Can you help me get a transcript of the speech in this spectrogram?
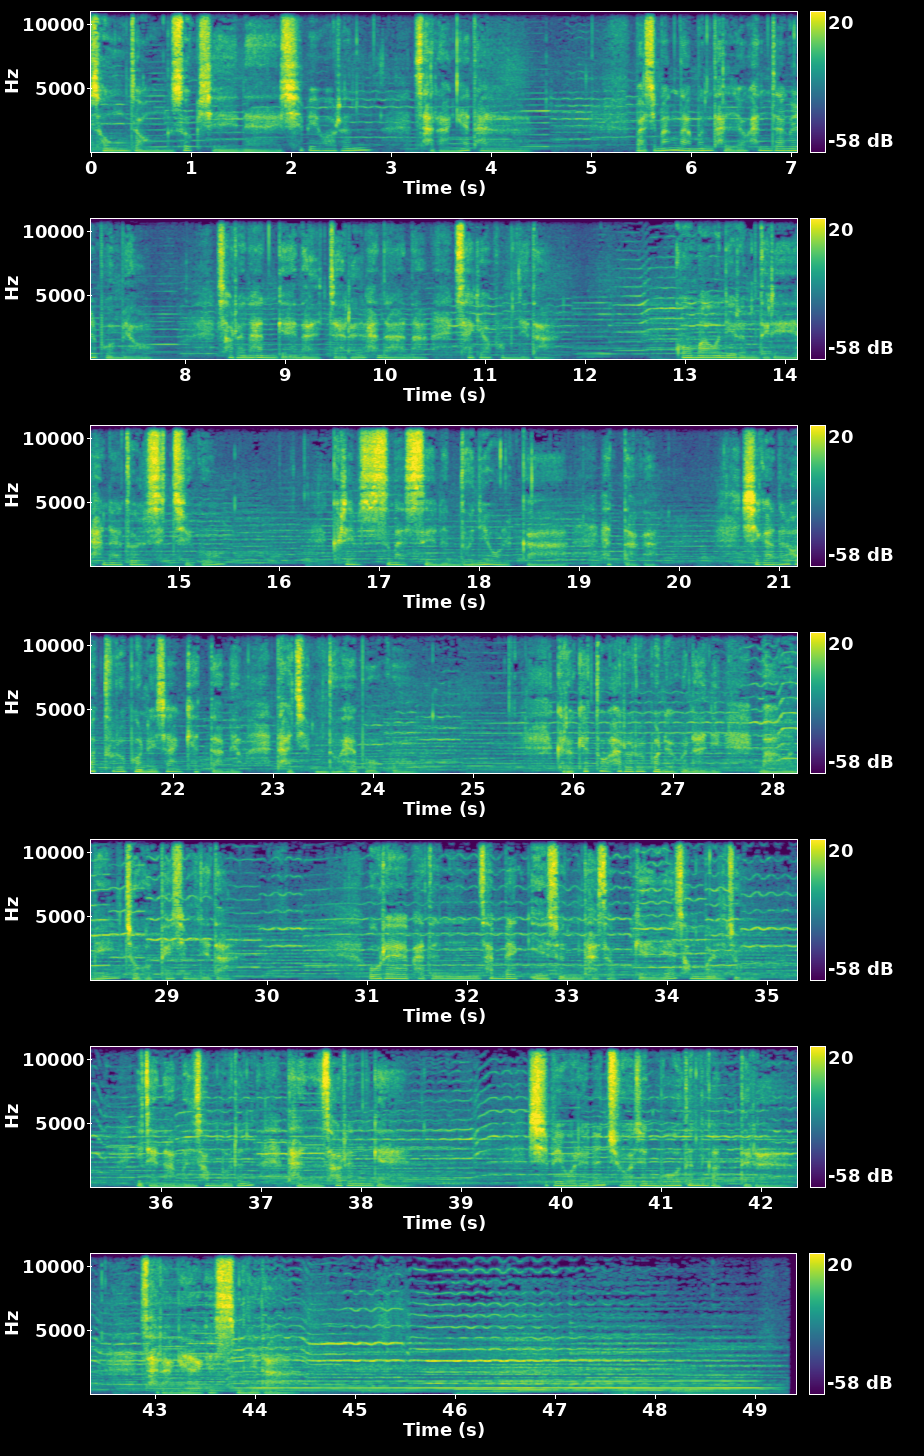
송정숙 시인의 12월은 사랑의 달. 마지막 남은 달력 한 장을 보며 31개의 날짜를 하나하나 새겨봅니다. 고마운 이름들이 하나둘 스치고 크리스마스에는 눈이 올까 했다가 시간을 허투루 보내지 않겠다며 다짐도 해보고 그렇게 또 하루를 보내고 나니 마음이 조급해집니다. 올해 받은 365개의 선물 중 이제 남은 선물은 단 서른 개. 12월에는 주어진 모든 것들을 사랑해야겠습니다.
